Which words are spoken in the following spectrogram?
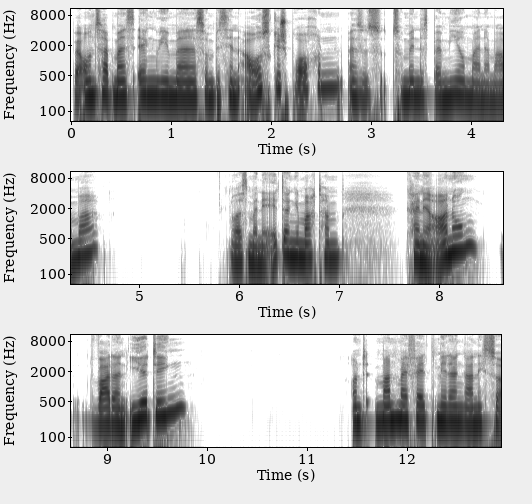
bei uns hat man es irgendwie mal so ein bisschen ausgesprochen, also so, zumindest bei mir und meiner Mama. Was meine Eltern gemacht haben, keine Ahnung, war dann ihr Ding. Und manchmal fällt es mir dann gar nicht so,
